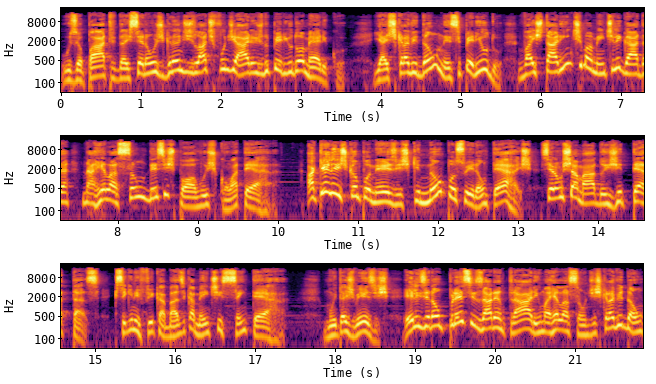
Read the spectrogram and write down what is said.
Os eupátridas serão os grandes latifundiários do período homérico, e a escravidão nesse período vai estar intimamente ligada na relação desses povos com a terra. Aqueles camponeses que não possuirão terras serão chamados de tetas, que significa basicamente sem terra. Muitas vezes, eles irão precisar entrar em uma relação de escravidão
